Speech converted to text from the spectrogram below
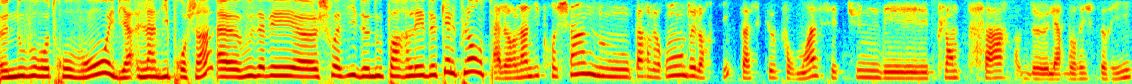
Euh, Nous vous retrouverons eh bien, lundi prochain. Euh, vous avez euh, choisi de nous parler de quelle plante? Alors lundi prochain, nous parlerons de l'ortie parce que pour moi, c'est une des plantes phares de l'herboristerie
